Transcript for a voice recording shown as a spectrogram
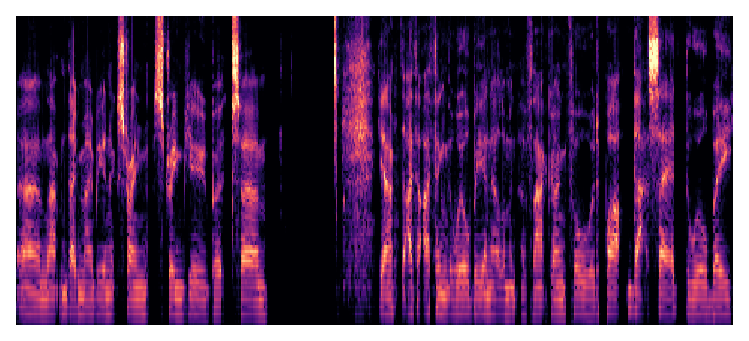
Um, that they may be an extreme extreme view, but um, yeah, I, th- I, think there will be an element of that going forward. But that said, there will be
